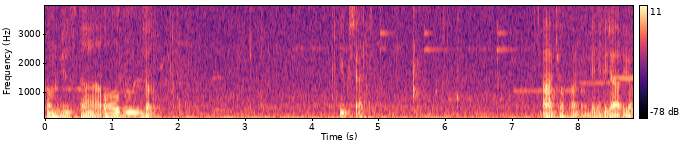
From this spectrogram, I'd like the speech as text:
Sonuncusu da oldu. Yükselt. Aa çok pardon beni biri arıyor.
